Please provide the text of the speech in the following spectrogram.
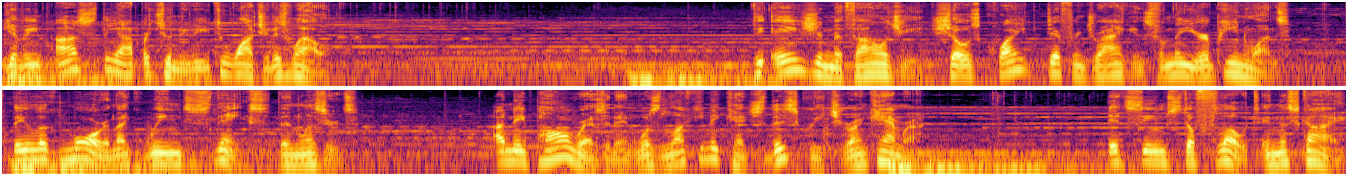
giving us the opportunity to watch it as well. The Asian mythology shows quite different dragons from the European ones. They look more like winged snakes than lizards. A Nepal resident was lucky to catch this creature on camera. It seems to float in the sky.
